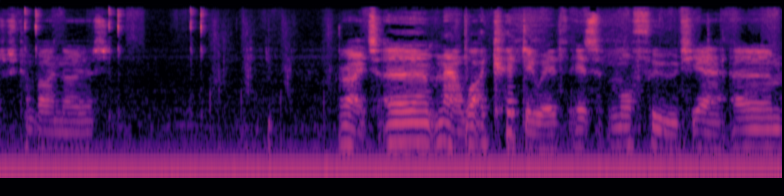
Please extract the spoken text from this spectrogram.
Just combine those. Right, um, now what I could do with is more food, yeah. Um,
